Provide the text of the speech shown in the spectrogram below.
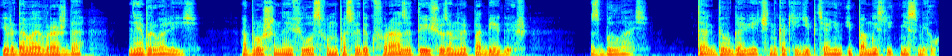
и родовая вражда не оборвались. Оброшенная философом напоследок фраза «ты еще за мной побегаешь» сбылась. Так долговечно, как египтянин и помыслить не смел.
